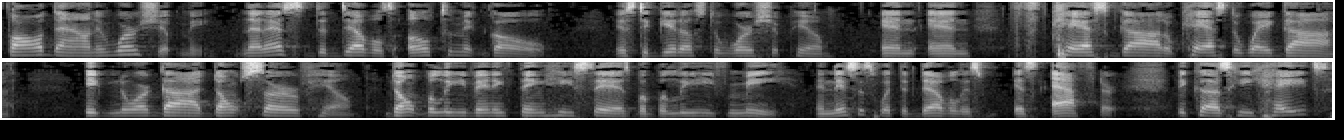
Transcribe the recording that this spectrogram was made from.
fall down and worship me. Now that's the devil's ultimate goal is to get us to worship him and, and cast God or cast away God. Ignore God. Don't serve him. Don't believe anything he says, but believe me. And this is what the devil is, is after because he hates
